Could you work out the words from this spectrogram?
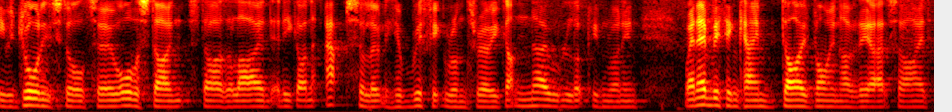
He was drawn in stall two, all the star, stars aligned, and he got an absolutely horrific run through. He got no luck in running. When everything came dive bombing over the outside,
